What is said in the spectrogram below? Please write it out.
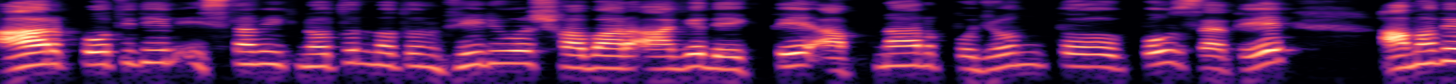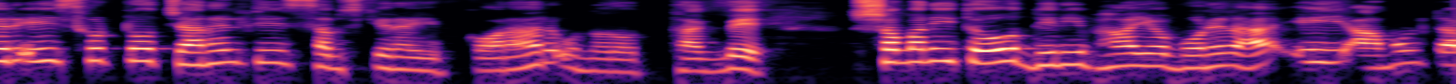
আর প্রতিদিন ইসলামিক নতুন নতুন ভিডিও সবার আগে দেখতে আপনার পর্যন্ত পৌঁছাতে আমাদের এই ছোট্ট চ্যানেলটি সাবস্ক্রাইব করার অনুরোধ থাকবে। সম্মানিত দিনী ভাই ও বোনেরা, এই আমলটা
